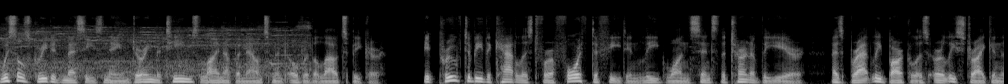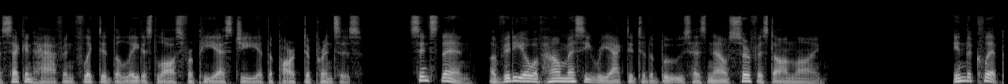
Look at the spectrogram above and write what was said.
whistles greeted Messi's name during the team's lineup announcement over the loudspeaker. It proved to be the catalyst for a fourth defeat in League One since the turn of the year, as Bradley Barcola's early strike in the second half inflicted the latest loss for PSG at the Parc des Princes. Since then, a video of how Messi reacted to the boos has now surfaced online. In the clip,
